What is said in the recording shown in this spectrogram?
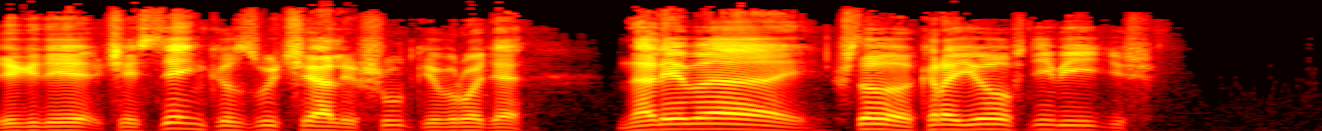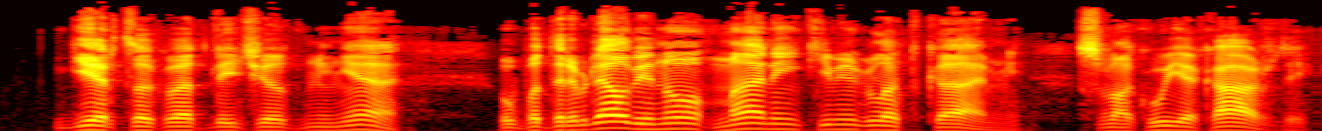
и где частенько звучали шутки вроде «Связь» Наливай, что краев не видишь. Герцог, в отличие от меня, употреблял вино маленькими глотками, смакуя каждый.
